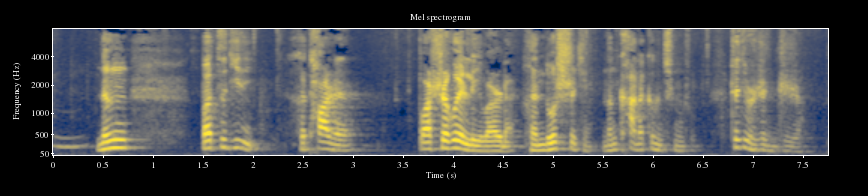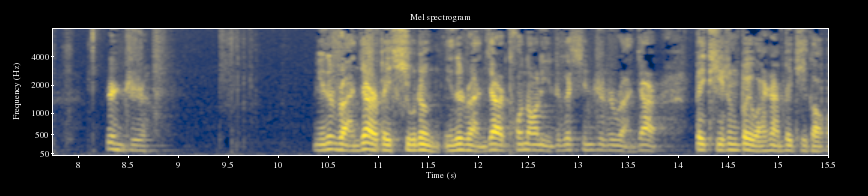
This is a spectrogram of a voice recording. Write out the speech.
嗯，能把自己。和他人，把社会里边的很多事情能看得更清楚，这就是认知啊！认知啊。你的软件被修正，你的软件头脑里这个心智的软件被提升、被完善、被提高。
